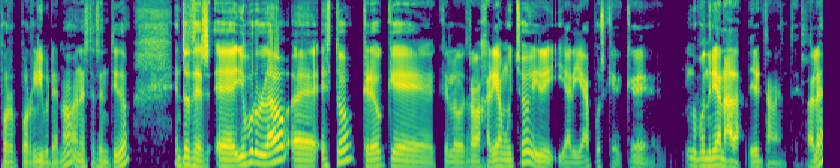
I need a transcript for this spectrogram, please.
por, por libre, ¿no? En este sentido. Entonces, eh, yo por un lado, eh, esto creo que, que, lo trabajaría mucho y, haría pues que, que, no pondría nada directamente, ¿vale?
